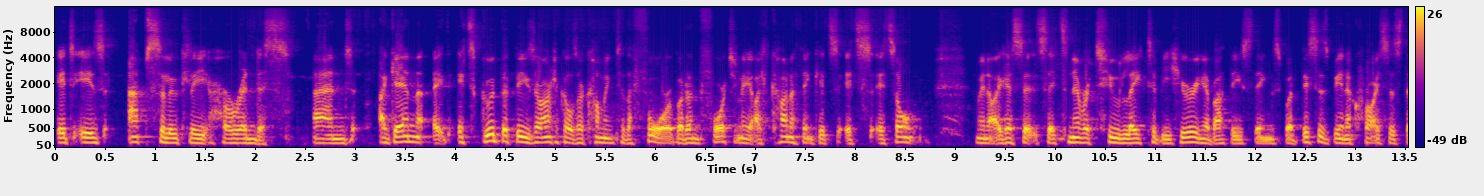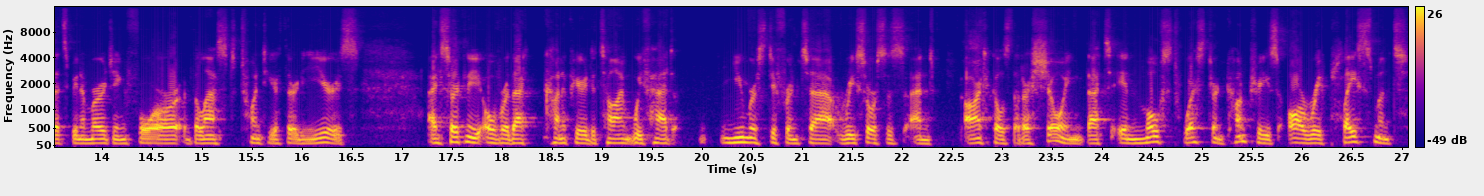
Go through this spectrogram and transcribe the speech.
it is absolutely horrendous. And again, it, it's good that these articles are coming to the fore, but unfortunately, I kind of think it's it's it's all. I mean, I guess it's it's never too late to be hearing about these things, but this has been a crisis that's been emerging for the last twenty or thirty years, and certainly over that kind of period of time, we've had numerous different uh, resources and articles that are showing that in most Western countries, our replacement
